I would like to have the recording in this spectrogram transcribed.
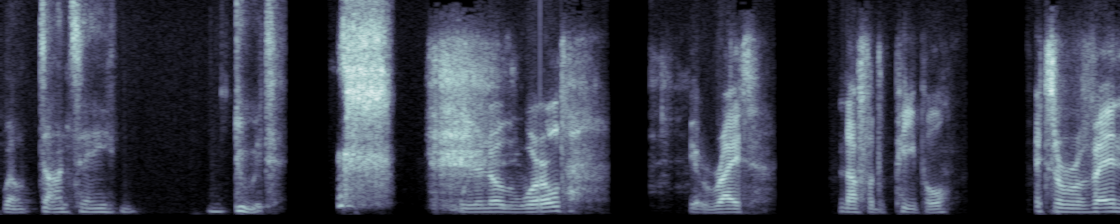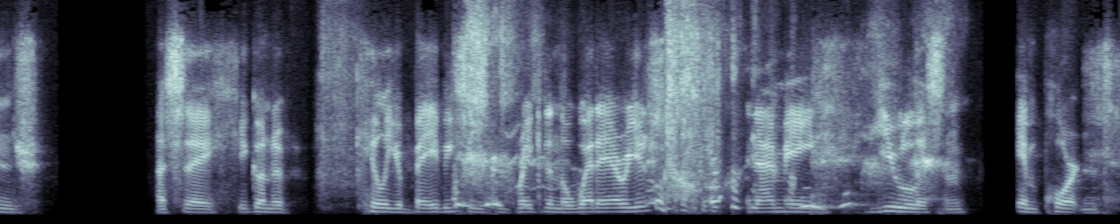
Well, Dante, do it. Do you know the world? You're right. Not for the people. It's a revenge. I say, you're gonna kill your baby so you can break it in the wet areas? and I mean, you listen. Important.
